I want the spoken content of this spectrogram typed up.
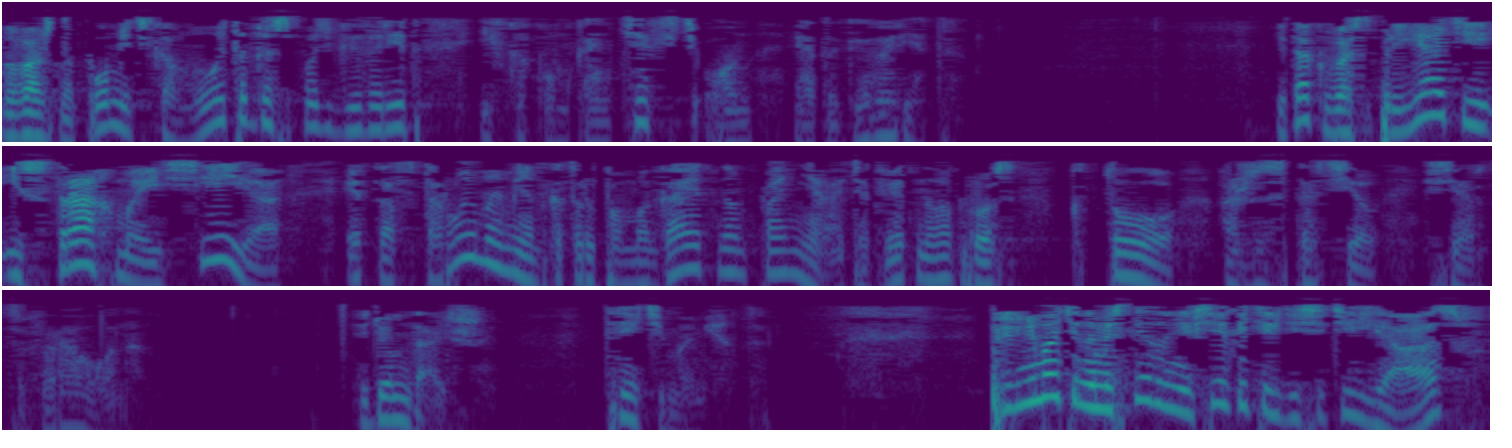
Но важно помнить, кому это Господь говорит и в каком контексте Он это говорит. Итак, восприятие и страх Моисея – это второй момент, который помогает нам понять ответ на вопрос, кто ожесточил сердце фараона. Идем дальше. Третий момент. При внимательном исследовании всех этих десяти язв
